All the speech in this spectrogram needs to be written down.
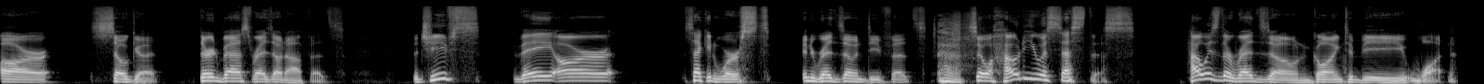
are so good. Third best red zone offense. The Chiefs, they are second worst in red zone defense. so how do you assess this? How is the red zone going to be won?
